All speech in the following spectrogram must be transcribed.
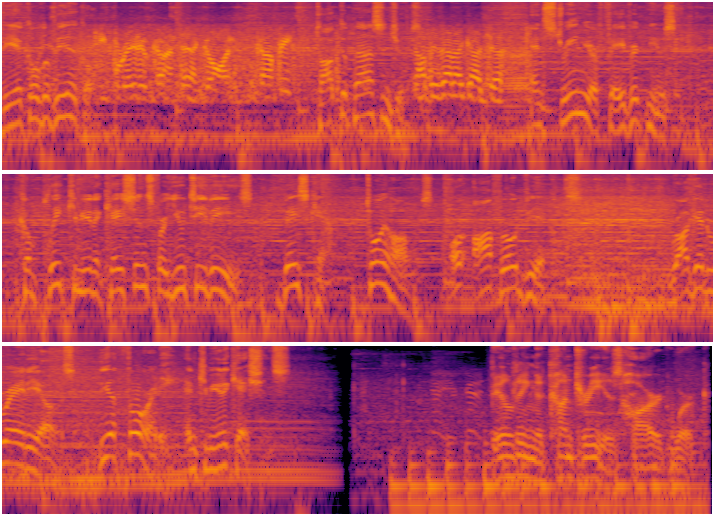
vehicle to vehicle. Keep radio contact going. Copy? Talk to passengers. Copy that, I gotcha. And stream your favorite music. Complete communications for UTVs, base camp, toy haulers, or off-road vehicles. Rugged Radios, the authority in communications. Building a country is hard work.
